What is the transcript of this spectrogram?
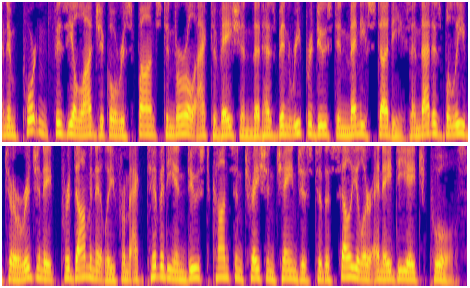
an important physiological response to neural activation that has been reproduced in many studies and that is believed to originate predominantly from activity-induced concentration changes to the cellular NADH pools.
